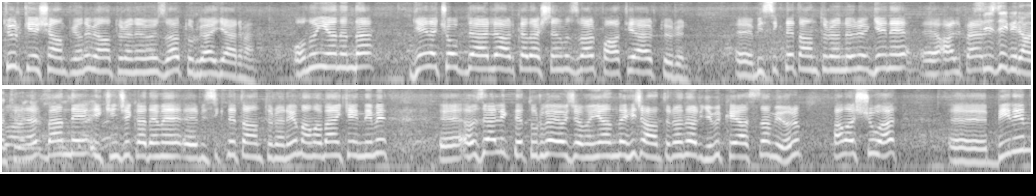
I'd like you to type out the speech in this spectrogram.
Türkiye şampiyonu bir antrenörümüz var Turgay Germen. Onun yanında gene çok değerli arkadaşlarımız var Fatih Ertürk'ün. E, bisiklet antrenörü gene e, Alper Siz de bir antrenörsünüz Ben de galiba. ikinci kademe e, bisiklet antrenörüyüm ama ben kendimi e, özellikle Turgay hocamın yanında hiç antrenör gibi kıyaslamıyorum. Ama şu var e, benim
